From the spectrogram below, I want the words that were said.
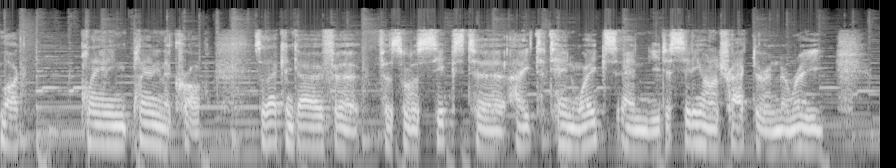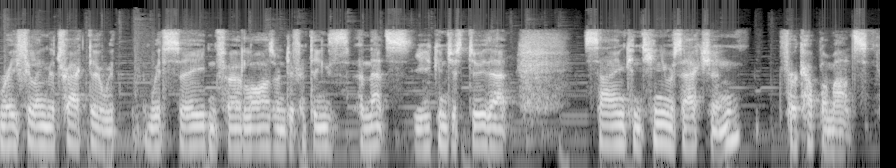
like, planting planting the crop. So that can go for, for sort of six to eight to ten weeks, and you're just sitting on a tractor and re, refilling the tractor with, with seed and fertilizer and different things. And that's you can just do that same continuous action for a couple of months.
